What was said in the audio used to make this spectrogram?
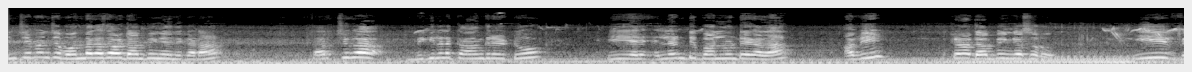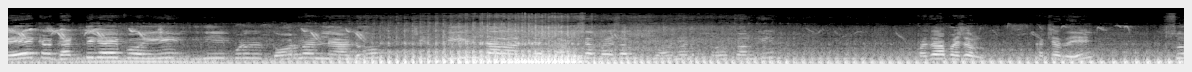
ఇంచుమించు వంద గజాలు డంపింగ్ అయింది ఇక్కడ. తరచుగా మిగిలిన కాంక్రీటు ఈ ఎల్ఎన్టీ బండ్లు ఉంటాయి కదా అవి ఇక్కడ డంపింగ్ చేస్తారు. ఈ వేక గట్టిగా అయిపోయి ఇది ఇప్పుడు గవర్నమెంట్ ల్యాండ్ ఇది తీయించాలంటే లక్ష పైసలు గవర్నమెంట్ ప్రభుత్వానికి ప్రజా పైసలు. మంచిది సో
